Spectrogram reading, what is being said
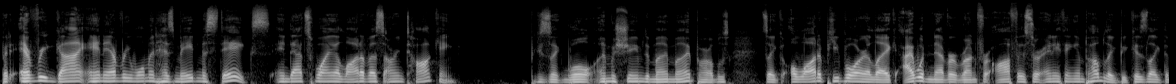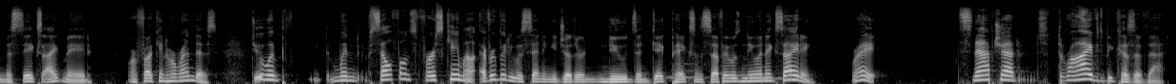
But every guy and every woman has made mistakes. And that's why a lot of us aren't talking. Because, like, well, I'm ashamed of my, my problems. It's like a lot of people are like, I would never run for office or anything in public because, like, the mistakes I've made are fucking horrendous. Dude, when, when cell phones first came out, everybody was sending each other nudes and dick pics and stuff. It was new and exciting. Right. Snapchat thrived because of that.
